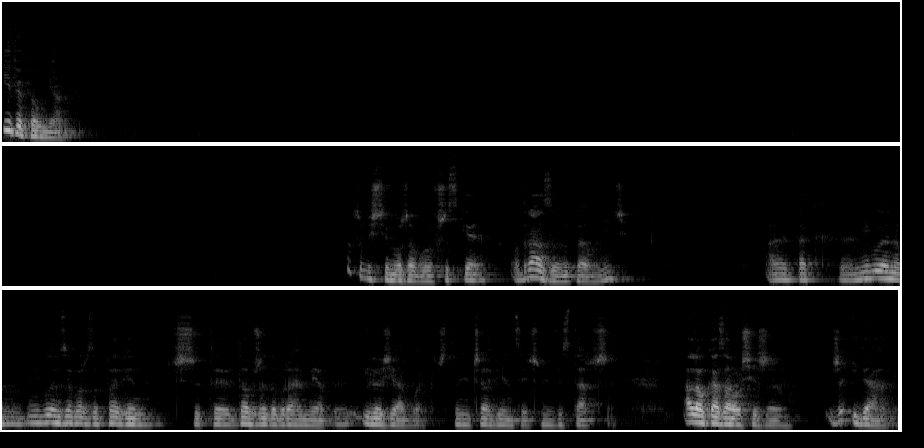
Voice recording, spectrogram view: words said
I wypełniamy. Oczywiście można było wszystkie od razu wypełnić, ale tak nie byłem, nie byłem za bardzo pewien, czy te dobrze dobrałem ilość jabłek, czy to nie trzeba więcej, czy mi wystarczy. Ale okazało się, że, że idealnie.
